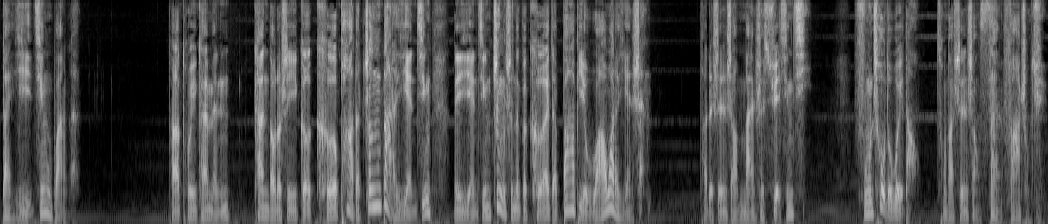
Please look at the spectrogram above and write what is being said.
但已经晚了。他推开门，看到的是一个可怕的睁大的眼睛，那眼睛正是那个可爱的芭比娃娃的眼神。他的身上满是血腥气，腐臭的味道从他身上散发出去，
